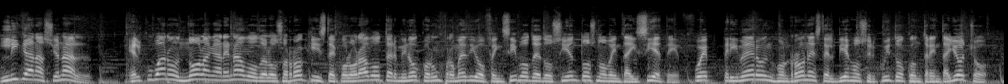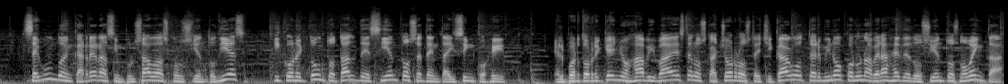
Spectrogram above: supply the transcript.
Liga Nacional. El cubano Nolan Arenado de los Rockies de Colorado terminó con un promedio ofensivo de 297. Fue primero en jonrones del viejo circuito con 38, segundo en carreras impulsadas con 110 y conectó un total de 175 hits. El puertorriqueño Javi Baez de los Cachorros de Chicago terminó con un averaje de 290.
